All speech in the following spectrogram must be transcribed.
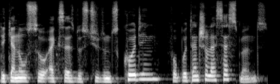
They can also access the students' coding for potential assessments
